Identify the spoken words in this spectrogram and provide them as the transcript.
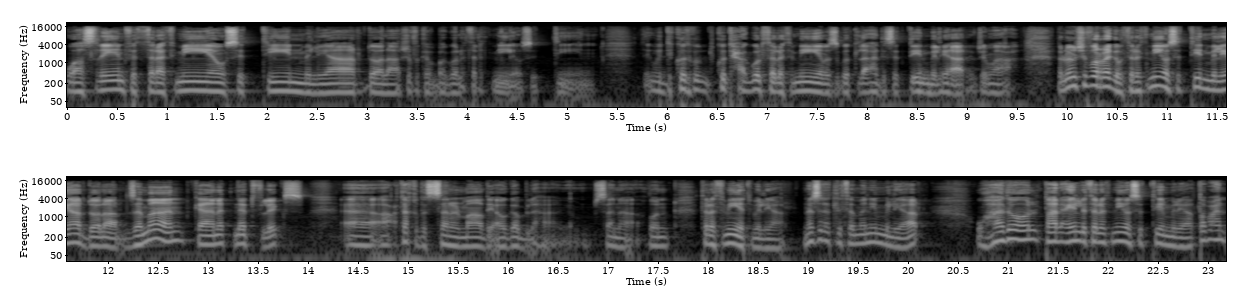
واصلين في ال 360 مليار دولار. شوف كيف بقول 360 بدي كنت كنت حقول 300 بس قلت لا هذه 60 مليار يا جماعة. فالمهم شوفوا الرقم 360 مليار دولار. زمان كانت نتفليكس آه، أعتقد السنة الماضية أو قبلها سنة أظن 300 مليار. نزلت ل 80 مليار وهذول طالعين ل 360 مليار. طبعا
